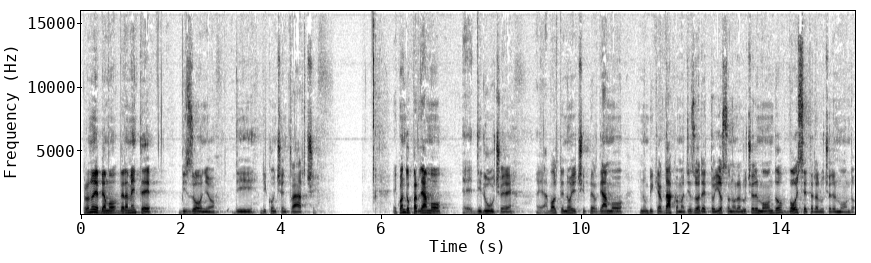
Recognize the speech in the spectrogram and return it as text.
Però noi abbiamo veramente bisogno di, di concentrarci e quando parliamo eh, di luce, eh, a volte noi ci perdiamo in un bicchiere d'acqua, ma Gesù ha detto io sono la luce del mondo, voi siete la luce del mondo.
